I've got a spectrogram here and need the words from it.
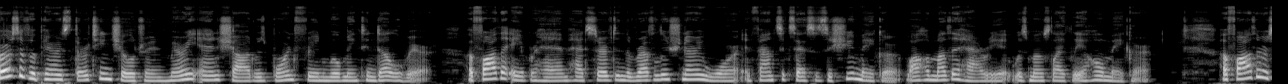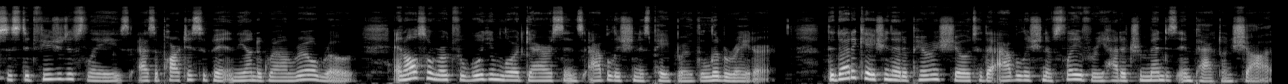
first of her parents' 13 children, Mary Ann Shadd was born free in Wilmington, Delaware. Her father, Abraham, had served in the Revolutionary War and found success as a shoemaker, while her mother, Harriet, was most likely a homemaker. Her father assisted fugitive slaves as a participant in the Underground Railroad and also worked for William Lloyd Garrison's abolitionist paper, The Liberator. The dedication that her parents showed to the abolition of slavery had a tremendous impact on Shadd.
